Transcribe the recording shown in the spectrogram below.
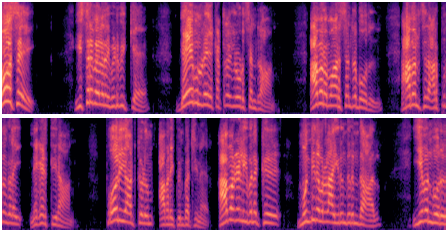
மோசே இஸ்ரவேலரை விடுவிக்க தேவனுடைய கட்டளைகளோடு சென்றான். அவன் அவ்வாறு சென்றபோது அவன் சில அற்புதங்களை நிகழ்த்தினான். போலி ஆட்களும் அவனை பின்பற்றினர். அவர்கள் இவனுக்கு முந்தினவர்களாய் இருந்திருந்தால் இவன் ஒரு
